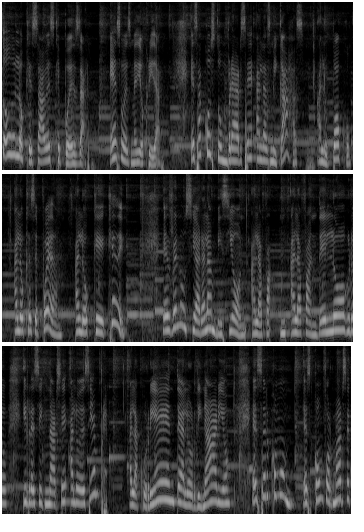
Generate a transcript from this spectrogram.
todo lo que sabes que puedes dar, eso es mediocridad. Es acostumbrarse a las migajas, a lo poco, a lo que se pueda, a lo que quede. Es renunciar a la ambición, al, afán de logro y resignarse a lo de siempre a la corriente, a lo ordinario. Es ser común, es conformarse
